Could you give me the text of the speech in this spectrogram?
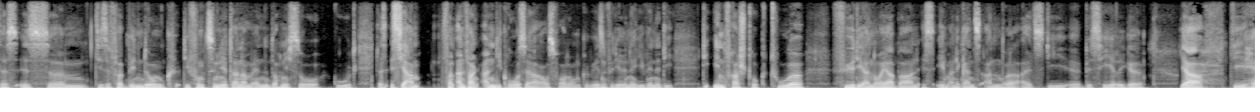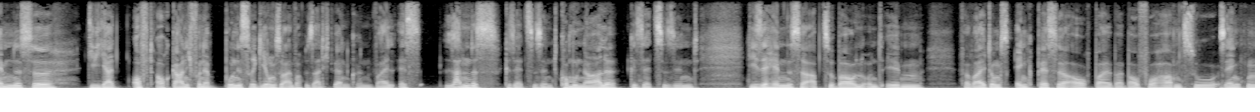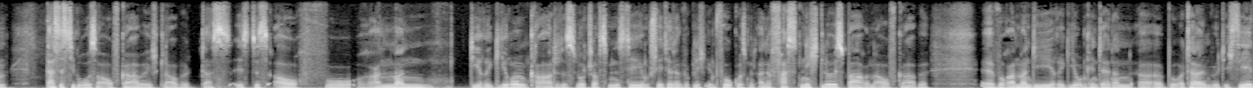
Das ist ähm, diese Verbindung, die funktioniert dann am Ende doch nicht so gut. Das ist ja am, von Anfang an die große Herausforderung gewesen für die Energiewende. Die, die Infrastruktur für die Erneuerbaren ist eben eine ganz andere als die äh, bisherige. Ja, die Hemmnisse, die ja oft auch gar nicht von der Bundesregierung so einfach beseitigt werden können, weil es Landesgesetze sind, kommunale Gesetze sind, diese Hemmnisse abzubauen und eben Verwaltungsengpässe auch bei, bei Bauvorhaben zu senken. Das ist die große Aufgabe. Ich glaube, das ist es auch, woran man die Regierung, gerade das Wirtschaftsministerium steht ja da wirklich im Fokus mit einer fast nicht lösbaren Aufgabe, äh, woran man die Regierung hinterher dann äh, beurteilen wird. Ich sehe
